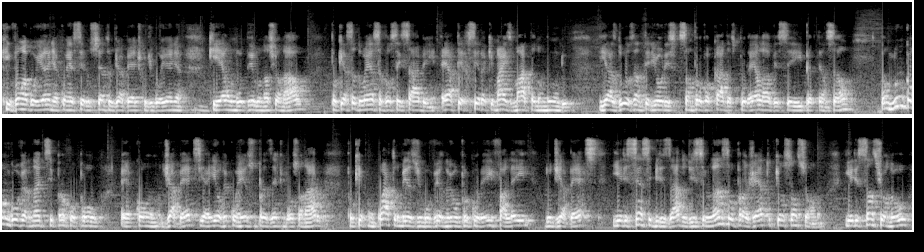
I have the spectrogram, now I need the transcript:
que vão a Goiânia conhecer o Centro Diabético de Goiânia, que é um modelo nacional, porque essa doença, vocês sabem, é a terceira que mais mata no mundo e as duas anteriores são provocadas por ela, AVC e hipertensão. Então, nunca um governante se preocupou eh, com diabetes, e aí eu reconheço o presidente Bolsonaro, porque com quatro meses de governo eu procurei e falei do diabetes, e ele, sensibilizado, disse: lança o projeto que eu sanciono. E ele sancionou,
